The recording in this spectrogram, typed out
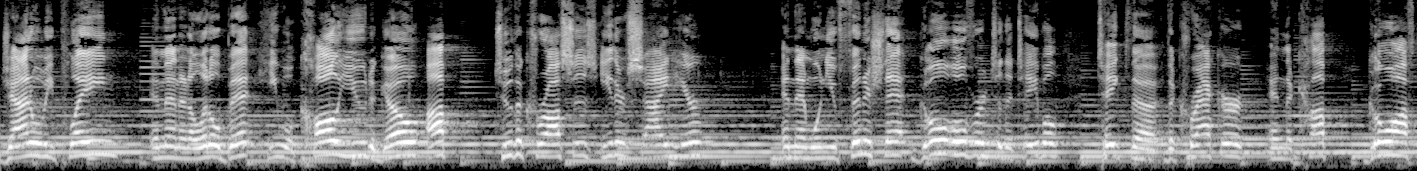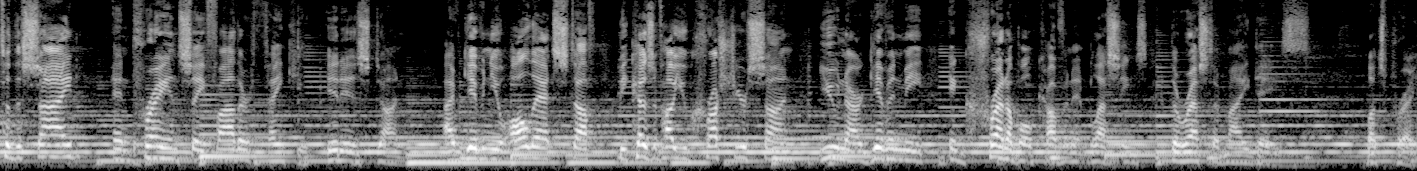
John will be playing, and then in a little bit, he will call you to go up to the crosses, either side here. And then when you finish that, go over to the table, take the, the cracker and the cup, go off to the side, and pray and say, Father, thank you. It is done. I've given you all that stuff because of how you crushed your son. You are giving me incredible covenant blessings the rest of my days. Let's pray.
